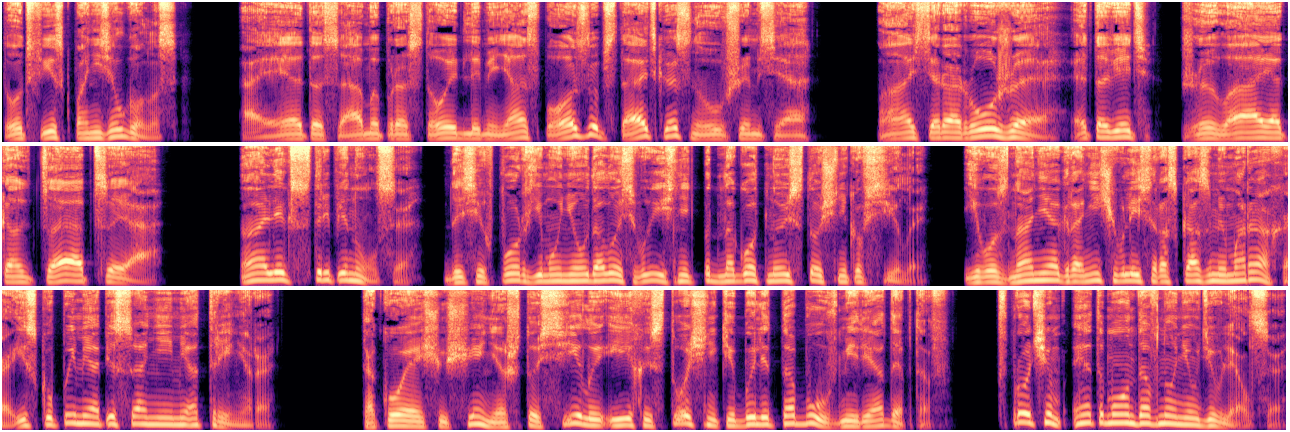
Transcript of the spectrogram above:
Тут Фиск понизил голос. «А это самый простой для меня способ стать коснувшимся. Мастер оружия — это ведь живая концепция». Алекс встрепенулся. До сих пор ему не удалось выяснить подноготную источников силы. Его знания ограничивались рассказами Мараха и скупыми описаниями от тренера. Такое ощущение, что силы и их источники были табу в мире адептов. Впрочем, этому он давно не удивлялся.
